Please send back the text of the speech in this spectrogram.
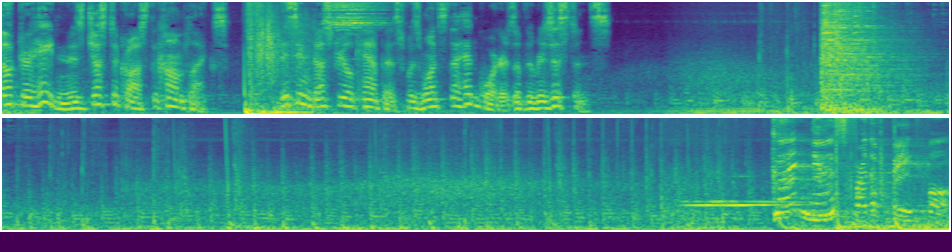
Dr. Hayden is just across the complex. This industrial campus was once the headquarters of the Resistance. Good news for the faithful.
